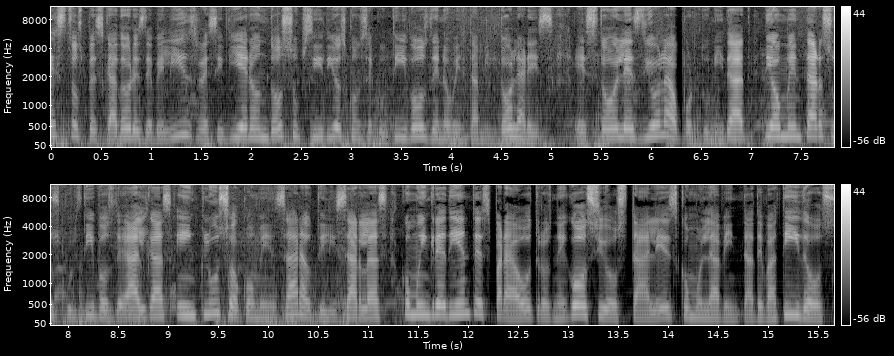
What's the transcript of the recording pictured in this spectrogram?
Estos pescadores de Belice recibieron dos subsidios consecutivos de 90 mil dólares. Esto les dio la oportunidad de aumentar sus cultivos de algas e incluso comenzar a utilizarlas como ingredientes para otros negocios, tales como la venta de batidos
